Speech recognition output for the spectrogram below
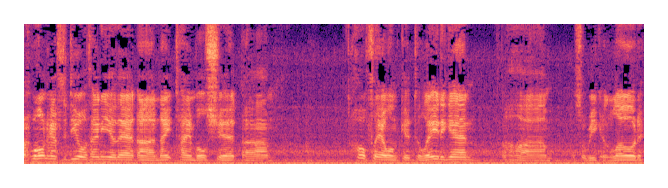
I won't have to deal with any of that uh, nighttime bullshit. Um, hopefully I won't get delayed again. Um, so we can load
